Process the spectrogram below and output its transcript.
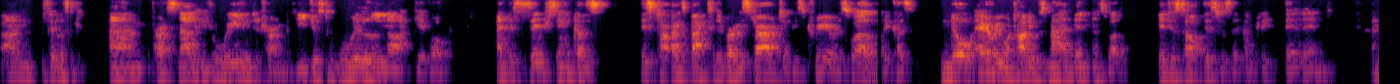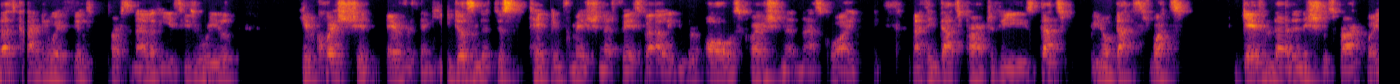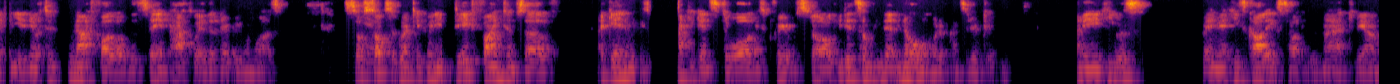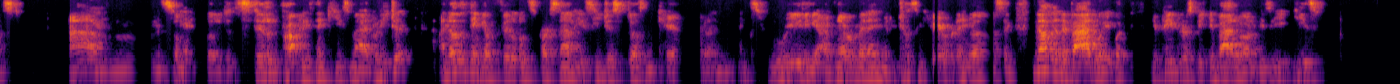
on Phil's um, personality, he's really determined. He just will not give up. And this is interesting because this ties back to the very start of his career as well, because no, everyone thought he was mad then as well. They just thought this was a complete dead end. And that's kind of the way Phil's personality is. He's real, he'll question everything. He doesn't just take information at face value. He will always question it and ask why. And I think that's part of his, that's, you know, that's what's gave him that initial spark idea, you know, to not follow the same pathway that everyone was. So yeah. subsequently, when he did find himself again with his back against the wall, his career was stalled, he did something that no one would have considered doing. I mean, he was, I mean, his colleagues thought he was mad, to be honest. Um, yeah. some yeah. people still probably think he's mad, but he just another thing of Phil's personality is he just doesn't care anyone thinks. Really, I've never met anyone who doesn't care about anyone else thinks. Not in a bad way, but if people are speaking bad about him, his his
